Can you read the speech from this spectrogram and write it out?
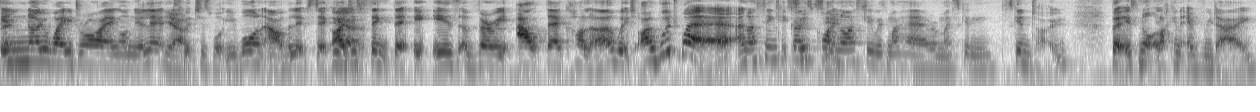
amazing. in no way drying on your lips, Yeah. which is what you want out of a lipstick. I just think that it is a very out there colour, which I would wear, and I think it goes Suits quite you. nicely with my hair and my skin skin tone. But it's not like an everyday.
